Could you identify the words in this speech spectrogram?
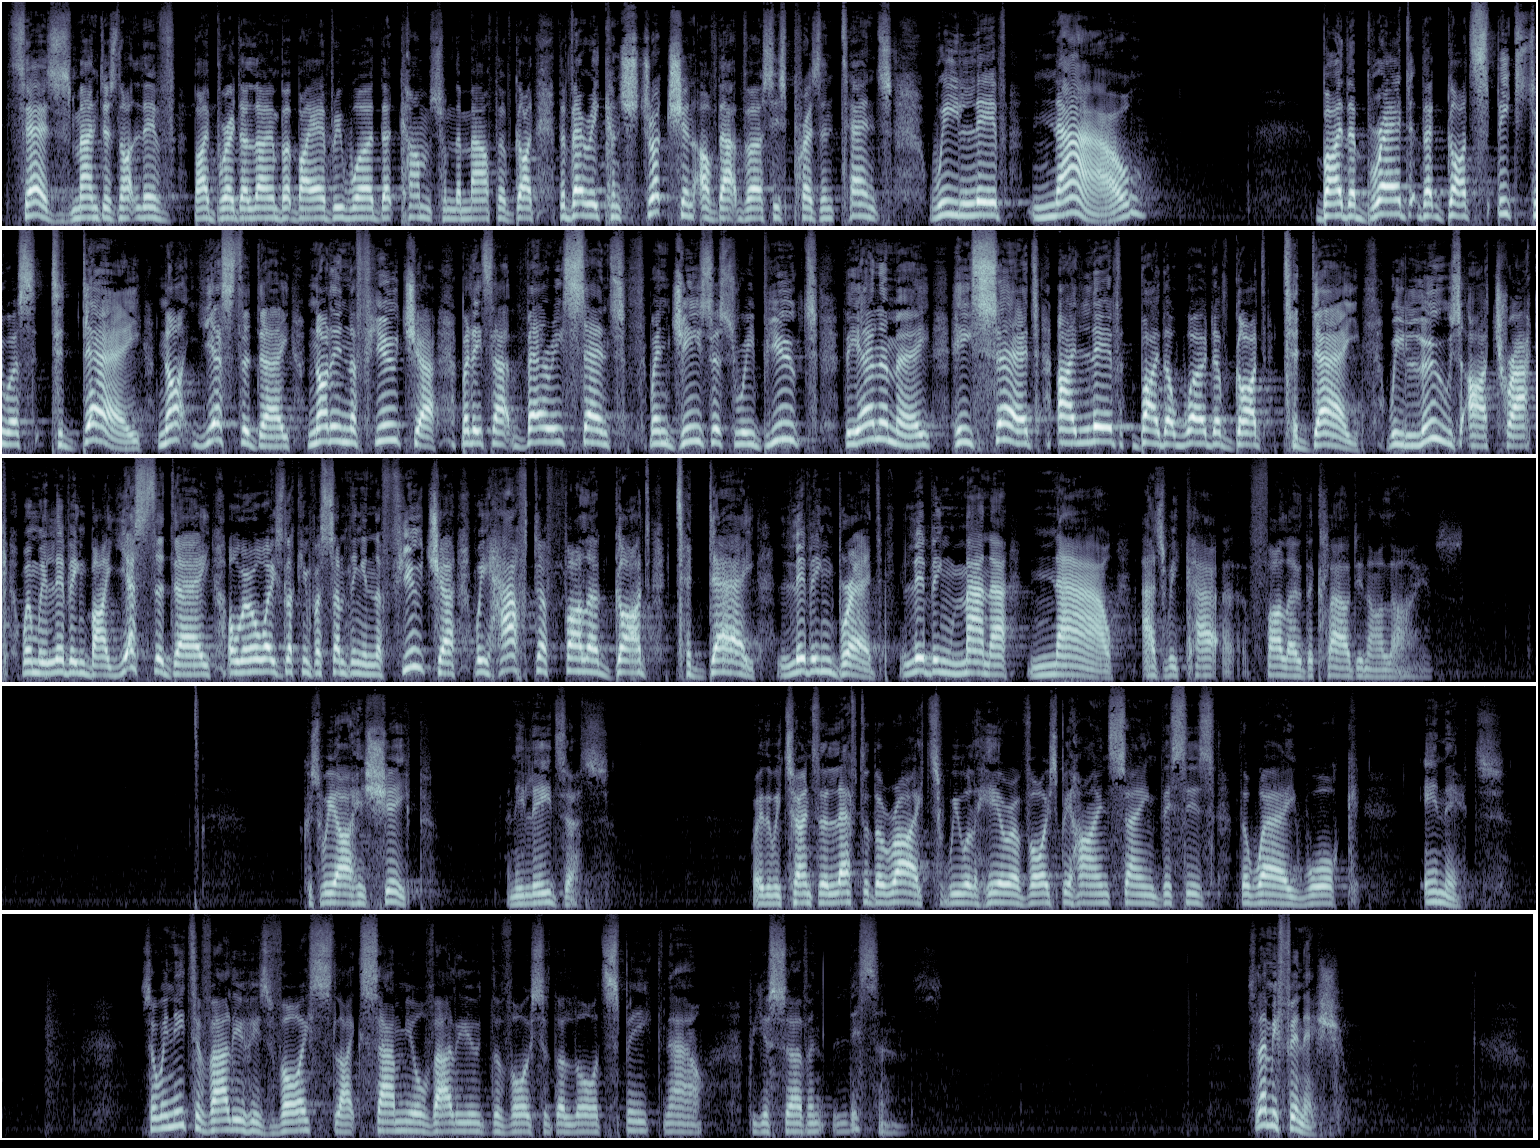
Says, Man does not live by bread alone, but by every word that comes from the mouth of God. The very construction of that verse is present tense. We live now by the bread that God speaks to us today, not yesterday, not in the future, but it's that very sense when Jesus rebuked the enemy, he said, I live by the word of God today. We lose our track when we're living by yesterday or we're always looking for something in the future. We have to follow God today, living bread, living manna now as we ca- follow the cloud in our lives. Because we are his sheep and he leads us. Whether we turn to the left or the right, we will hear a voice behind saying, This is the way, walk in it. So we need to value his voice like Samuel valued the voice of the Lord. Speak now, for your servant listens. So let me finish.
